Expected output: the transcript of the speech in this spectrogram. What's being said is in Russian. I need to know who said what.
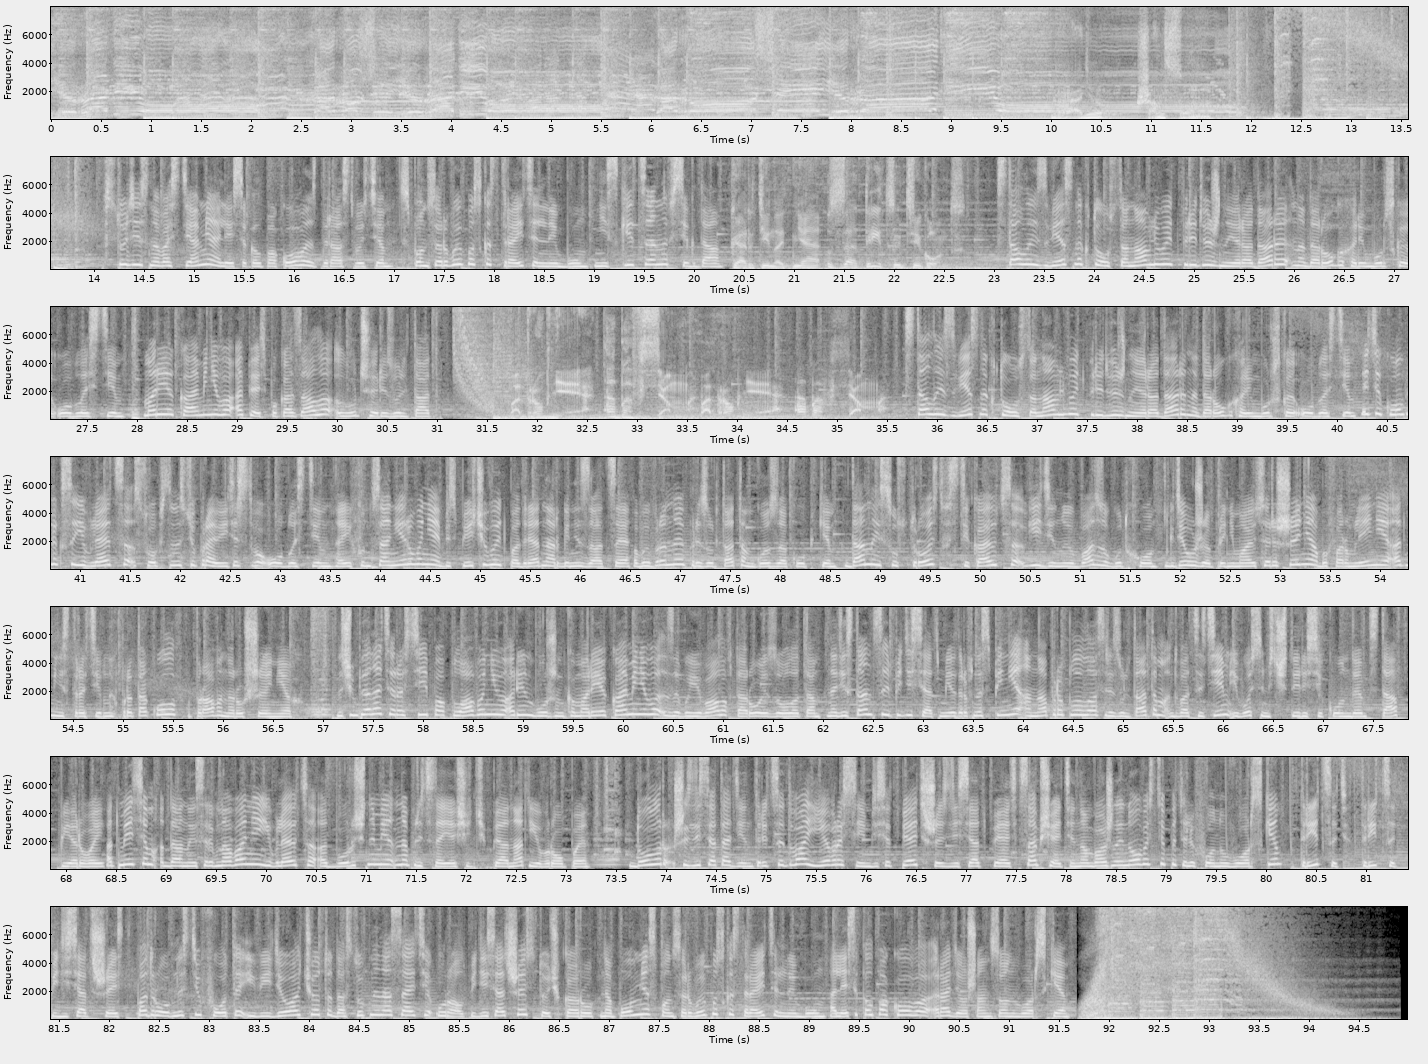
Speaker 1: Хорошее радио, хорошее радио, хорошее радио.
Speaker 2: Радио Шансон.
Speaker 3: В студии с новостями Олеся Колпакова. Здравствуйте. Спонсор выпуска «Строительный бум». Низкие цены всегда.
Speaker 4: Картина дня за 30 секунд.
Speaker 3: Стало известно, кто устанавливает передвижные радары на дорогах Оренбургской области. Мария Каменева опять показала лучший результат.
Speaker 2: Подробнее обо всем. Подробнее обо всем.
Speaker 3: Стало известно, кто устанавливает передвижные радары на дорогах Оренбургской области. Эти комплексы являются собственностью правительства области, а их функционирование обеспечивает подрядная организация, выбранная по результатам госзакупки. Данные с устройств стекаются в единую базу ГУДХО, где уже принимаются решения об оформлении административных протоколов о правонарушениях. На чемпионате России по плаванию оренбурженка Мария Каменева завоевала второе золото. На дистанции 50 метров на спине она проплыла с результатом 27,84 секунды, став первой. Отметим, данные соревнования являются отборочными на предстоящий чемпионат Европы. Доллар 61.32, евро 75.65. Сообщайте нам важные новости по телефону Ворске 30 30 56. Подробности, фото и видео отчета доступны на сайте урал56.ру. Напомню, спонсор выпуска «Строительный бум». Олеся Колпакова, радио «Шансон Ворске». Америки.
